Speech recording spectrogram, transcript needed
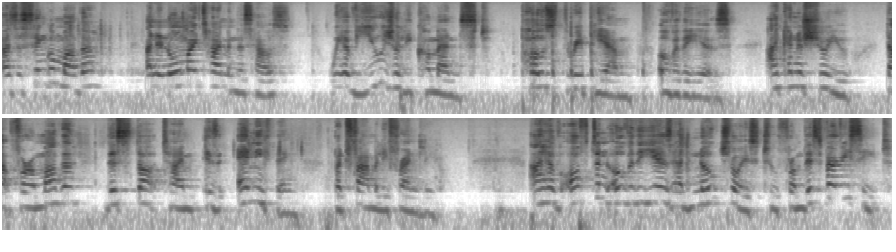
As a single mother, and in all my time in this house, we have usually commenced post 3 p.m. over the years. I can assure you that for a mother, this start time is anything but family friendly. I have often over the years had no choice to, from this very seat,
